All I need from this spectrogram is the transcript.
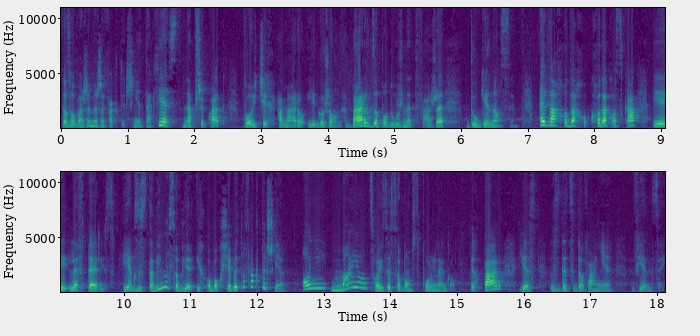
to zauważymy, że faktycznie tak jest. Na przykład Wojciech Amaro i jego żona. Bardzo podłużne twarze, długie nosy. Ewa Chodakowska i jej Lefteris. I jak zestawimy sobie ich obok siebie, to faktycznie oni mają coś ze sobą wspólnego. Tych par jest zdecydowanie więcej.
